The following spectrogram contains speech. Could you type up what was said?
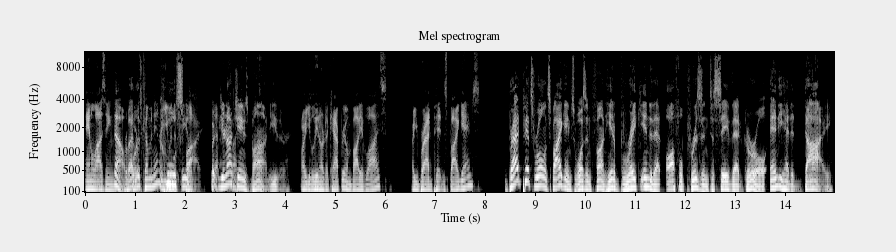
analyzing No, reports coming in? Or cool you in the field? spy, but Yeah, you're not right. James Bond either. Are you Leonardo DiCaprio in Body of Lies? Are you Brad Pitt in Spy Games? Brad Pitt's role in Spy Games wasn't fun. He had to break into that awful prison to save that girl, and he had to die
